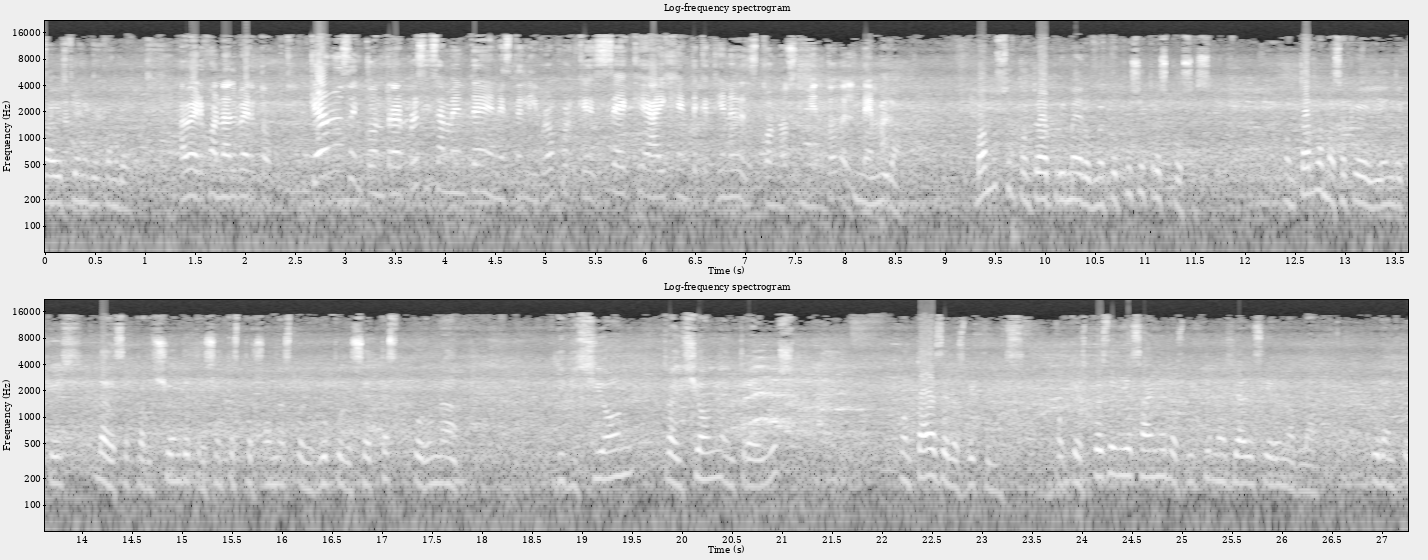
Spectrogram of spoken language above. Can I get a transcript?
vez tiene que cambiar. A ver, Juan Alberto, ¿Qué vamos a encontrar precisamente en este libro? Porque sé que hay gente que tiene desconocimiento del tema. Mira, vamos a encontrar primero, me propuse tres cosas. Contar la masacre de Allende, que es la desaparición de 300 personas por el grupo Los Zetas, por una división, traición entre ellos, contadas de las víctimas. Porque después de 10 años las víctimas ya decidieron hablar. Durante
